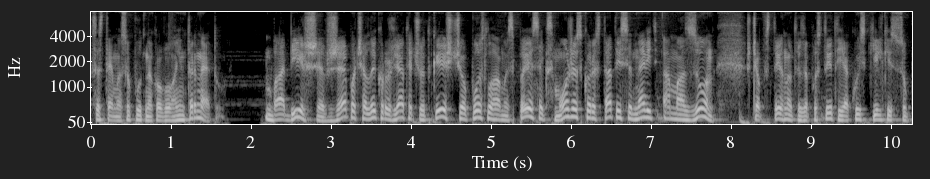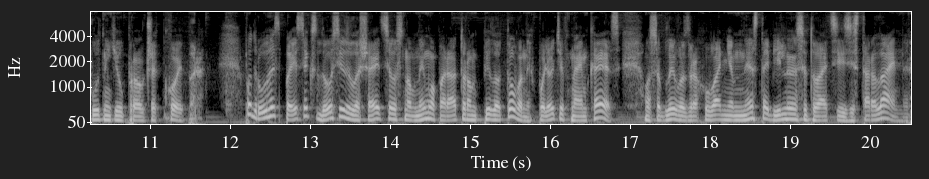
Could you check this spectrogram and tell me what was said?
системи супутникового інтернету. Ба більше вже почали кружляти чутки, що послугами SpaceX може скористатися навіть Amazon, щоб встигнути запустити якусь кількість супутників Project Kuiper. По-друге, SpaceX досі залишається основним оператором пілотованих польотів на МКС, особливо з врахуванням нестабільної ситуації зі Starliner.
